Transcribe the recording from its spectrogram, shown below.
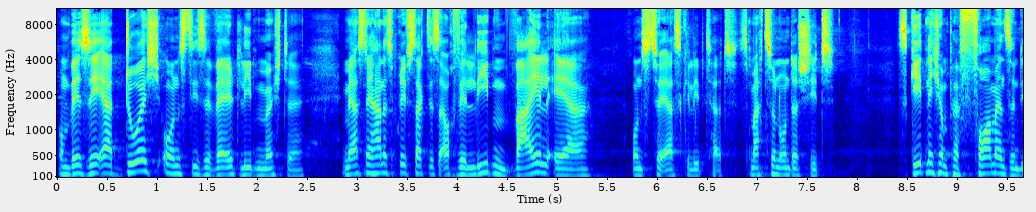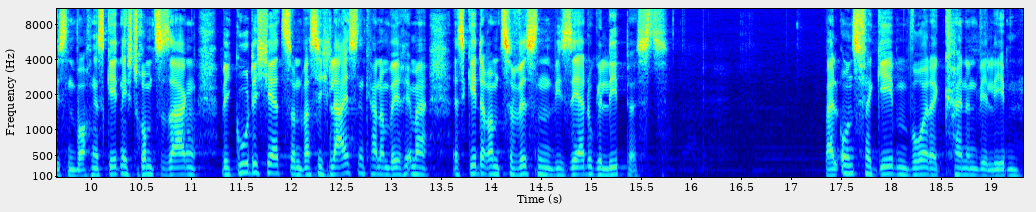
und wie sehr er durch uns diese Welt lieben möchte. Im ersten Johannesbrief sagt es auch, wir lieben, weil er uns zuerst geliebt hat. Es macht so einen Unterschied. Es geht nicht um Performance in diesen Wochen. Es geht nicht darum zu sagen, wie gut ich jetzt und was ich leisten kann und wie auch immer. Es geht darum zu wissen, wie sehr du geliebt bist. Weil uns vergeben wurde, können wir lieben.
